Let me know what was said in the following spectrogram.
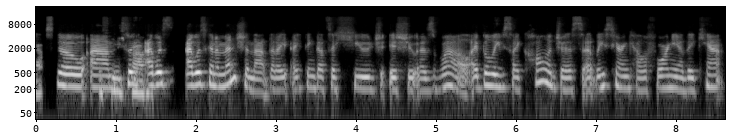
Yeah. So, um, so problem. I was I was going to mention that that I, I think that's a huge issue as well. I believe psychologists, at least here in California, they can't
